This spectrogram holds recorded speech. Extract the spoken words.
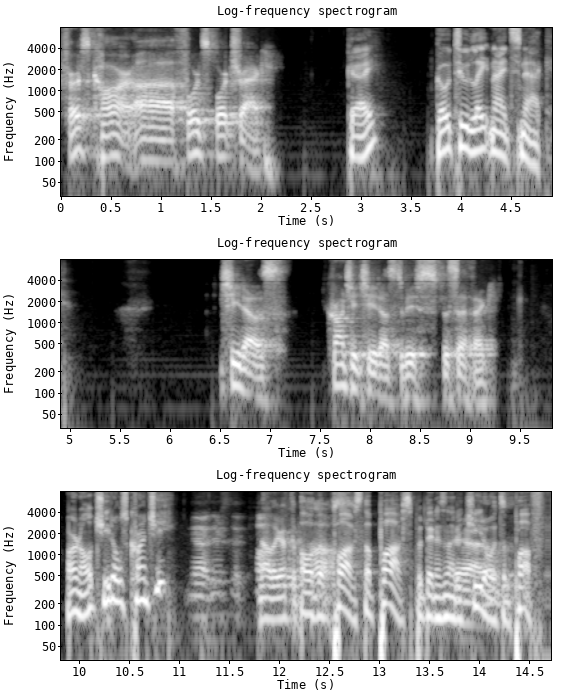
First car, uh, Ford Sport Trac, Okay. Go to late night snack. Cheetos, crunchy Cheetos to be specific. Aren't all Cheetos crunchy? No, there's the No, they got the Oh, the puffs, the puffs. But then it's not a Yeah, Cheeto; it's a those- puff.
